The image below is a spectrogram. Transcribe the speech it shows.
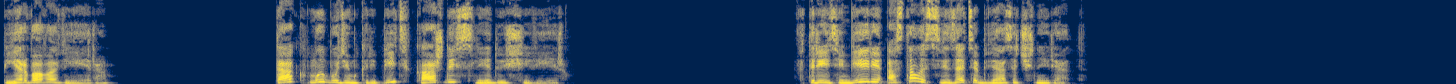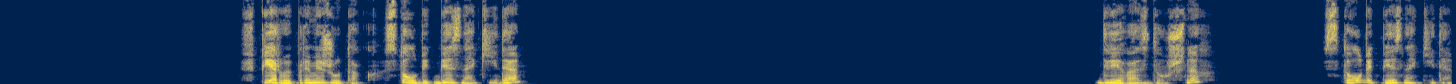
первого веера. Так мы будем крепить каждый следующий веер. В третьем веере осталось связать обвязочный ряд. В первый промежуток столбик без накида. Две воздушных, столбик без накида.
